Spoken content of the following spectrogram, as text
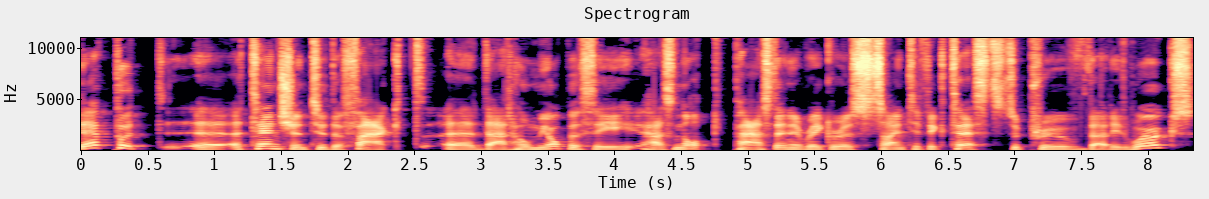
They have put uh, attention to the fact uh, that homeopathy has not passed any rigorous scientific tests to prove that it works,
